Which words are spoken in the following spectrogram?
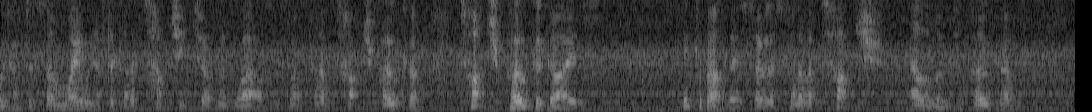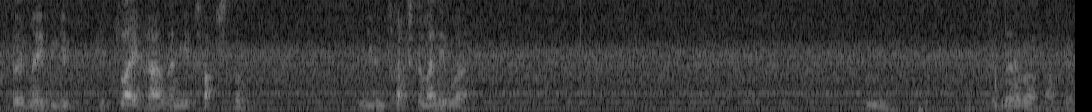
we have to some way we have to kind of touch each other as well. So it's like kind of touch poker. Touch poker, guys. Think about this. So there's kind of a touch element to poker. So maybe you, you play hand and you touch them. And you can touch them anywhere. Hmm. Don't know about that bit.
